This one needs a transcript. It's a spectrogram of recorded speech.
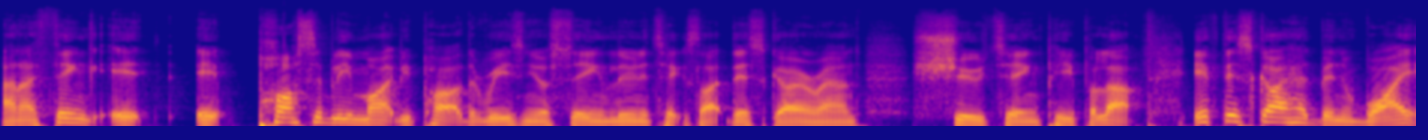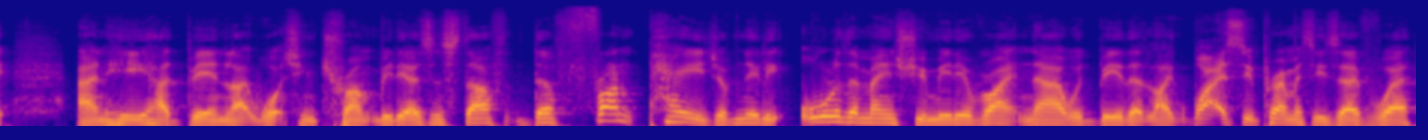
And I think it it possibly might be part of the reason you're seeing lunatics like this go around shooting people up. If this guy had been white and he had been like watching Trump videos and stuff, the front page of nearly all of the mainstream media right now would be that like white supremacy is everywhere.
